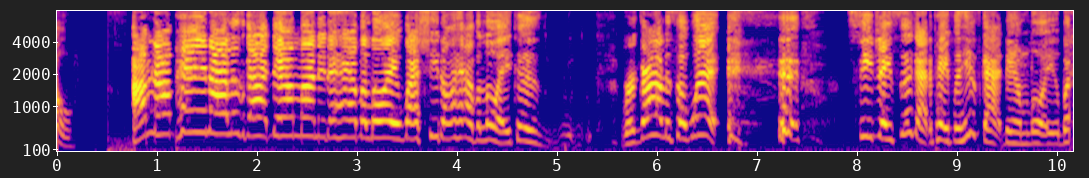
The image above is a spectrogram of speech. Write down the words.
no i'm not paying all this goddamn money to have a lawyer while she don't have a lawyer because regardless of what. CJ still got to pay for his goddamn lawyer. But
